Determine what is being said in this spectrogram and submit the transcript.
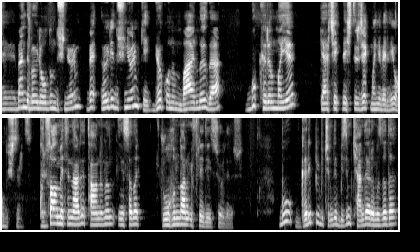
Ee, ben de böyle olduğunu düşünüyorum ve öyle düşünüyorum ki Göko'nun varlığı da bu kırılmayı gerçekleştirecek maniveleyi oluşturdu. Kutsal metinlerde Tanrı'nın insana ruhundan üflediği söylenir. Bu garip bir biçimde bizim kendi aramızda da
